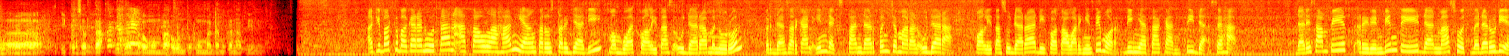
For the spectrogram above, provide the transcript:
uh, ikut serta kita bahu membahu untuk memadamkan api ini. Akibat kebakaran hutan atau lahan yang terus terjadi membuat kualitas udara menurun berdasarkan indeks standar pencemaran udara kualitas udara di kota Waringin Timur dinyatakan tidak sehat. Dari Sampit, Ririn Binti, dan Mashud Badarudin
